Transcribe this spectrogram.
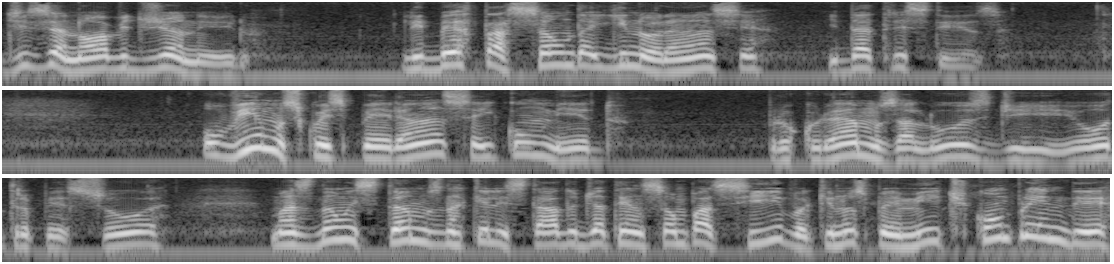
19 de janeiro Libertação da ignorância e da tristeza. Ouvimos com esperança e com medo. Procuramos a luz de outra pessoa, mas não estamos naquele estado de atenção passiva que nos permite compreender.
